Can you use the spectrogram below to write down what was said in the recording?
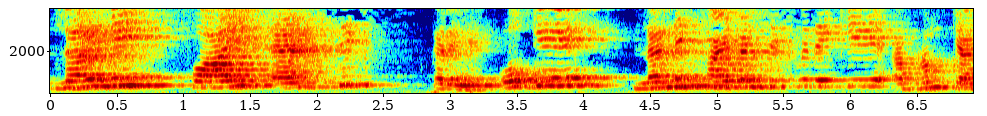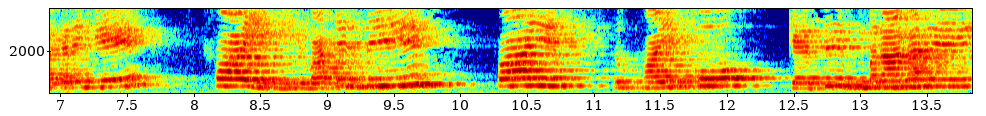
लर्निंग फाइव एंड सिक्स करेंगे। Okay learning five and six में देखिए, अब हम क्या करेंगे? Five what is this five तो फाइव को कैसे बनाना है?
